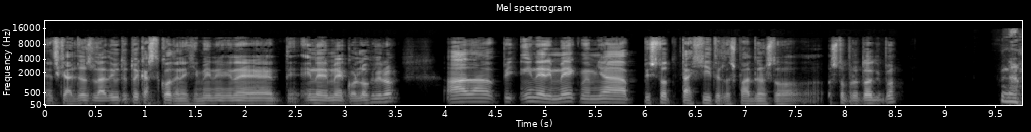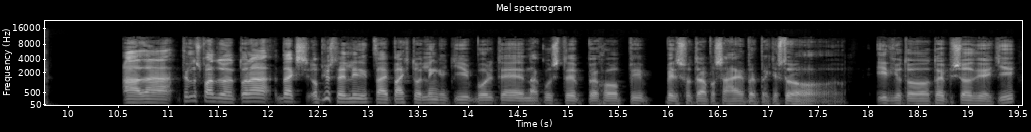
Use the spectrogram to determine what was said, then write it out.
έτσι κι αλλιώς, δηλαδή ούτε το εικαστικό δεν έχει μείνει, είναι, είναι remake ολόκληρο. Αλλά είναι remake με μια πιστότητα ταχύ τέλος πάντων στο, στο πρωτότυπο. Ναι. Αλλά τέλος πάντων, τώρα εντάξει, όποιος θέλει, θα υπάρχει το link εκεί. Μπορείτε να ακούσετε που έχω πει περισσότερα από όσα έπρεπε και στο ίδιο το, το επεισόδιο εκεί.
